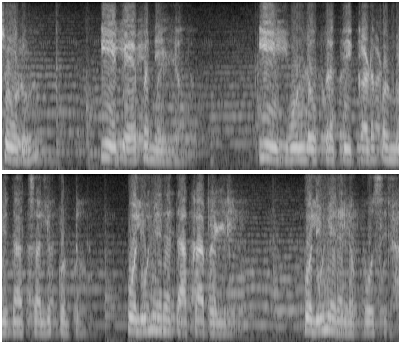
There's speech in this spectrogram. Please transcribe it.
చూడు ఈ వేప నీళ్ళు ఈ ఊళ్ళో ప్రతి గడప మీద చల్లుకుంటూ పొలిమేర దాకా వెళ్ళి పొలిమేరలో పోసిరా.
